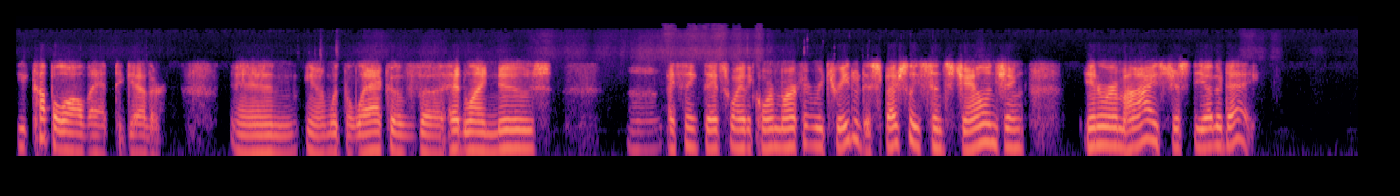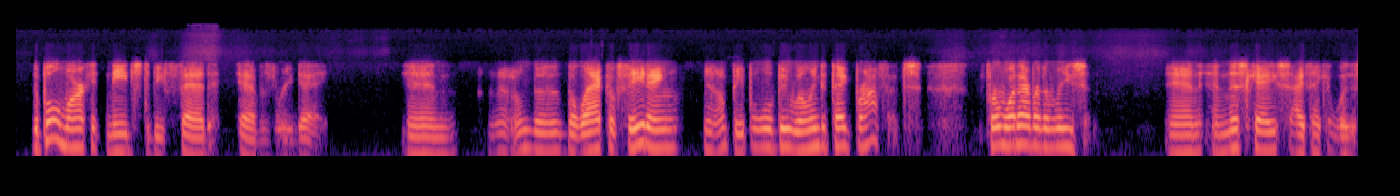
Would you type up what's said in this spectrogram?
you couple all that together, and you know, with the lack of uh, headline news, uh, I think that's why the corn market retreated, especially since challenging interim highs just the other day. The bull market needs to be fed every day, and you know, the the lack of feeding, you know, people will be willing to take profits for whatever the reason. And in this case, I think it was,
